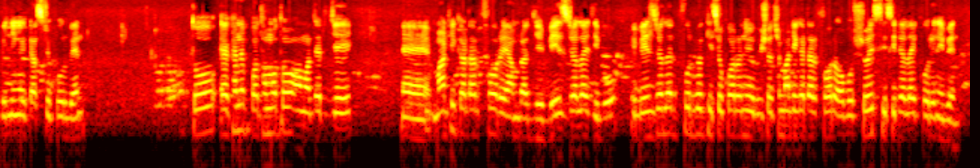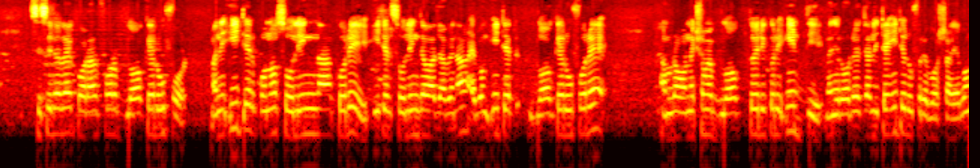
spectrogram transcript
বিল্ডিংয়ের কাজটি করবেন। তো এখানে প্রথমত আমাদের যে মাটি কাটার পরে আমরা যে বেস ডালাই দিব, এই বেস ডালার পূর্বে কিছু করণীয় বিষয় হচ্ছে মাটি কাটার পর অবশ্যই সিসি ডালাই করে নেবেন। সিসি ডালাই করার পর ব্লকের উপর মানে ইটের কোনো সোলিং না করে ইটের সোলিং দেওয়া যাবে না এবং ইটের ব্লকের উপরে আমরা অনেক সময় ব্লক তৈরি করে ইট দিয়ে মানে রডের জালিটা ইটের উপরে বসাই এবং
